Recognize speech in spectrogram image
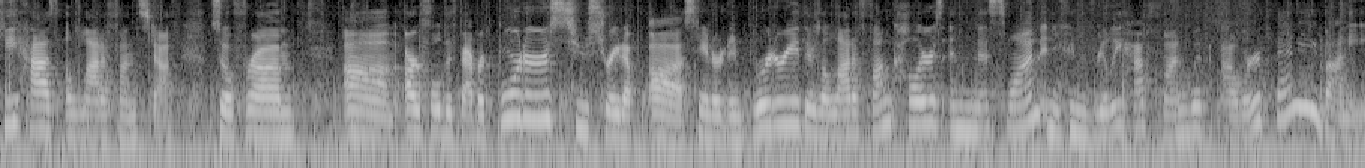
he has a lot of fun stuff. So from um, our folded fabric borders to straight up uh, standard embroidery, there's a lot of fun colors in this one, and you can really have fun with our Benny Bunny.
